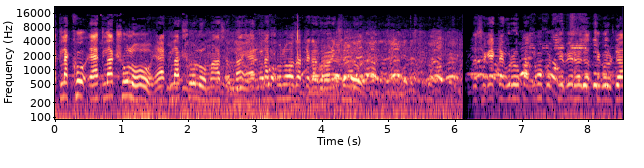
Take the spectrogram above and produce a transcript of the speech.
এক লাখ এক লাখ ষোলো এক লাখ ষোলো মাসাল্লাহ এক লাখ ষোলো হাজার টাকার গরু অনেক সুন্দর। দর্শক একটা গরু পাকলামো করছে বের হয়ে যাচ্ছে গরুটা।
